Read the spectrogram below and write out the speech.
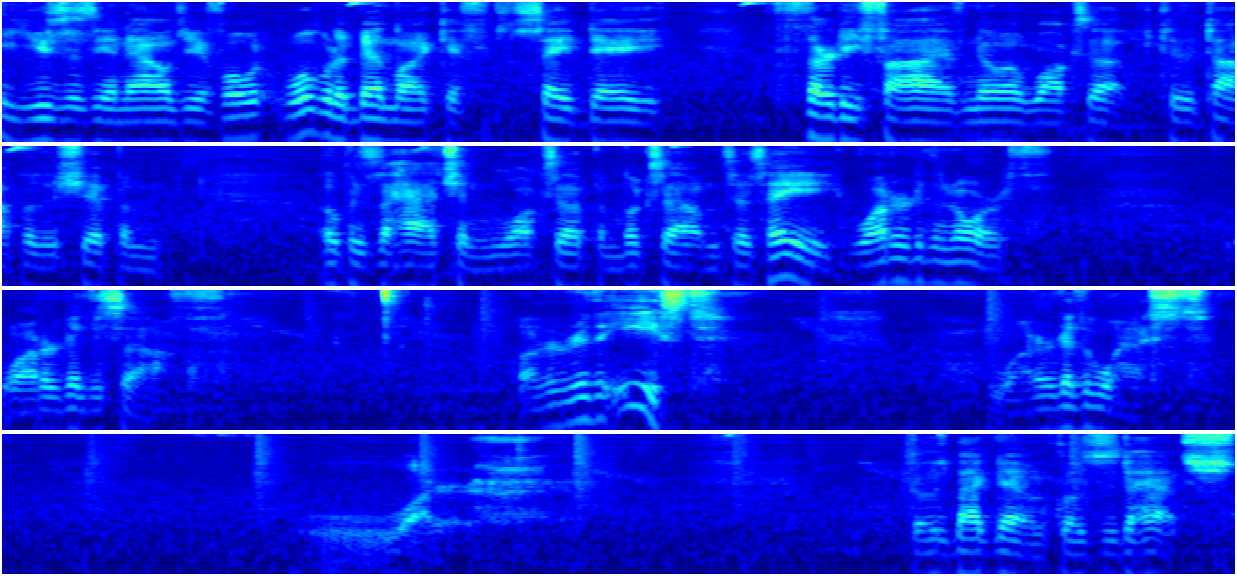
he uses the analogy of what, what would have been like if, say, day 35, Noah walks up to the top of the ship and opens the hatch and walks up and looks out and says, Hey, water to the north, water to the south, water to the east, water to the west, water. Goes back down, closes the hatch.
